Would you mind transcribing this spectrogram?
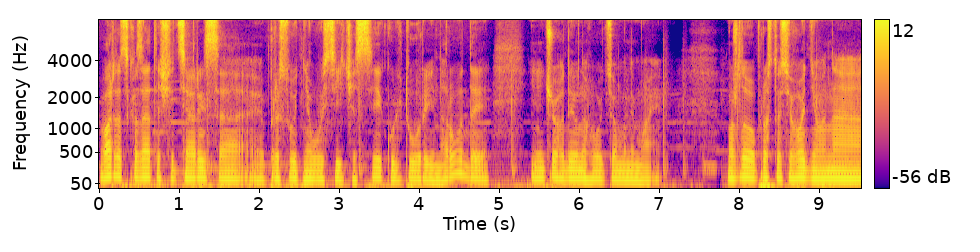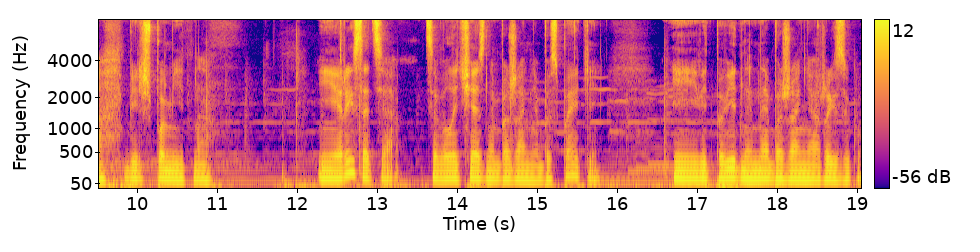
варто сказати, що ця риса е, присутня в усі часи, культури і народи, і нічого дивного у цьому немає. Можливо, просто сьогодні вона більш помітна. І риса ця це величезне бажання безпеки і відповідне небажання ризику.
